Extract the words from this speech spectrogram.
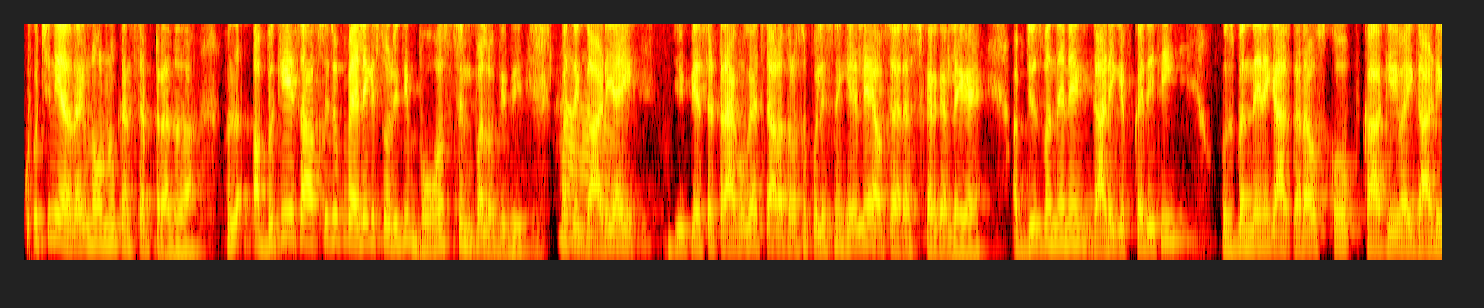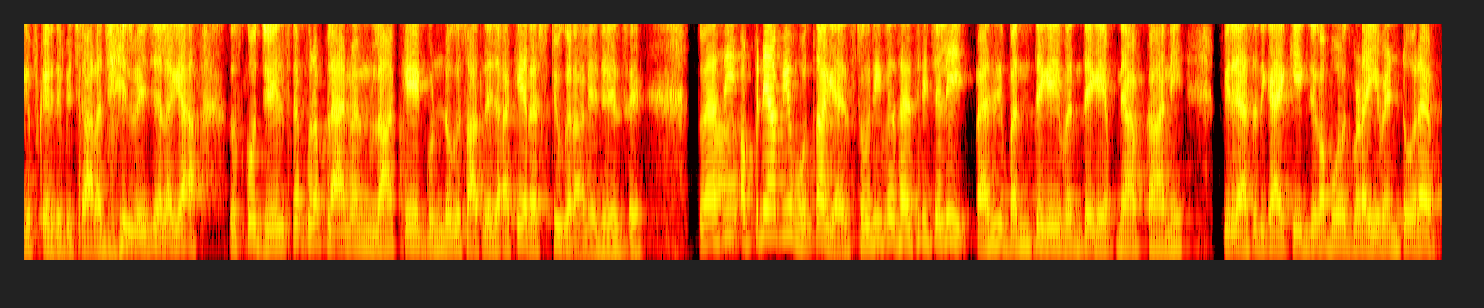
कुछ नहीं रहता नॉर्मल कंसेप्ट रहता था। मतलब अब के हिसाब से जो पहले की स्टोरी थी बहुत सिंपल होती थी। बस एक गाड़ी आई जीपीएस से ट्रैक हो गया चारों तरफ़ से पुलिस ने घेर लिया उसे अरेस्ट कर कर ले गए। अब जिस बंदे ने गाड़ी गिफ्ट करी थी उस बंदे ने क्या करा उसको कहा कि भाई गाड़ी गिफ्ट करी थी बेचारा जेल में ही चला गया तो उसको जेल से पूरा प्लान वैन मिला के गुंडों के साथ ले जाके रेस्क्यू करा लिया जेल से। तो ऐसे ही। हाँ। अपने आप ये होता गया स्टोरी बस ऐसी ही चली ऐसी बनते गई बनते गई अपने आप कहानी। फिर ऐसा दिखाया कि एक जगह बहुत बड़ा इवेंट हो रहा है।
